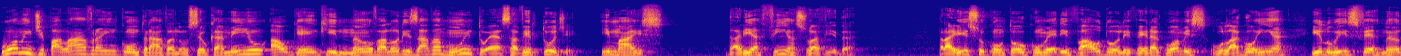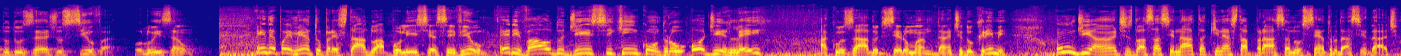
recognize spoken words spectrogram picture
O homem de palavra encontrava no seu caminho alguém que não valorizava muito essa virtude e mais, daria fim à sua vida. Para isso, contou com Erivaldo Oliveira Gomes, o Lagoinha, e Luiz Fernando dos Anjos Silva, o Luizão. Em depoimento prestado à Polícia Civil, Erivaldo disse que encontrou Odirley, acusado de ser o mandante do crime, um dia antes do assassinato aqui nesta praça no centro da cidade.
